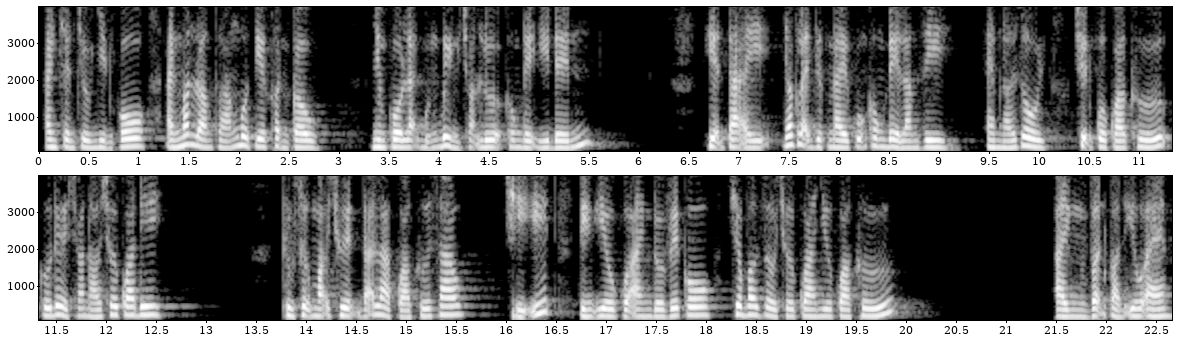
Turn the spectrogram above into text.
Anh trần trừ nhìn cô, ánh mắt loáng thoáng một tia khẩn cầu. Nhưng cô lại bướng bỉnh chọn lựa không để ý đến. Hiện tại, nhắc lại việc này cũng không để làm gì. Em nói rồi, chuyện của quá khứ cứ để cho nó trôi qua đi. Thực sự mọi chuyện đã là quá khứ sao? Chỉ ít, tình yêu của anh đối với cô chưa bao giờ trôi qua như quá khứ. Anh vẫn còn yêu em.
